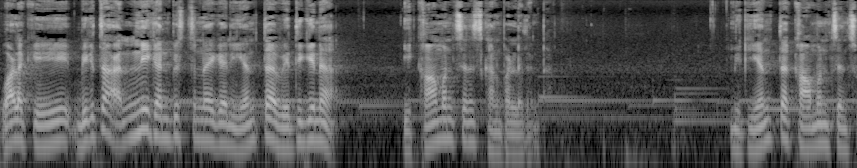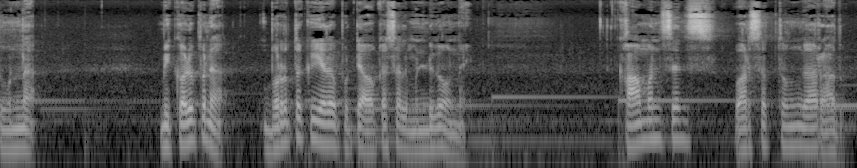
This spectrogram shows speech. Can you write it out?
వాళ్ళకి మిగతా అన్నీ కనిపిస్తున్నాయి కానీ ఎంత వెతికినా ఈ కామన్ సెన్స్ కనపడలేదంట. మీకు ఎంత కామన్ సెన్స్ ఉన్నా మీ కడుపున బుర్రతకు ఏదో పుట్టే అవకాశాలు మెండుగా ఉన్నాయి. కామన్ సెన్స్ వారసత్వంగా రాదు.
